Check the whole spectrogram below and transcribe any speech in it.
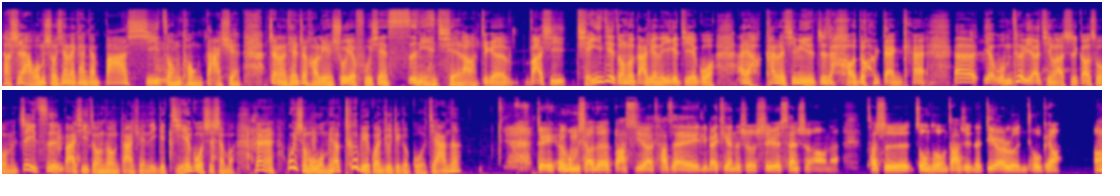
老师啊，我们首先来看看巴西总统大选，这两天正好脸书也浮现四年前啊，这个巴西前一届总统大选的一个结果，哎呀，看了心里真是好多感慨。呃，要我们特别要请老师告诉我们，这一次巴西总统大选的一个结果是什么？当然，为什么我们要特别关注这个国家？呢？对，因为我们晓得巴西啊，他在礼拜天的时候，十月三十号呢，他是总统大选的第二轮投票啊。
